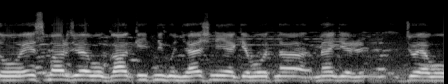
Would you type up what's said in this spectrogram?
तो इस बार जो है वो गाह की इतनी गुंजाइश नहीं है कि वो इतना महँगे जो है वो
